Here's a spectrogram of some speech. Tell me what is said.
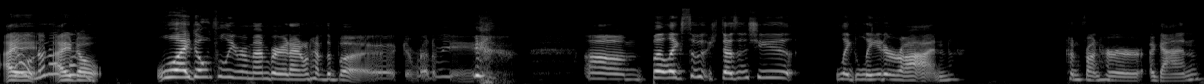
I No, no, no, I don't. Well, I don't fully remember, and I don't have the book in front of me. um, but like, so doesn't she like later on confront her again?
